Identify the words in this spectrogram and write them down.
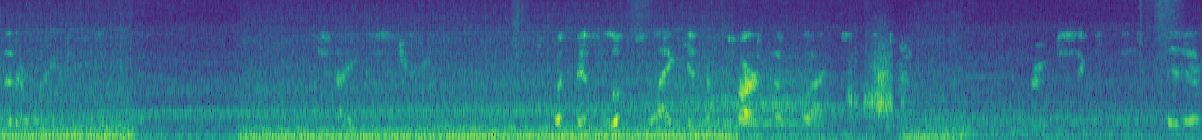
the other way. Side street what this looks like is a part of what Route 66.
